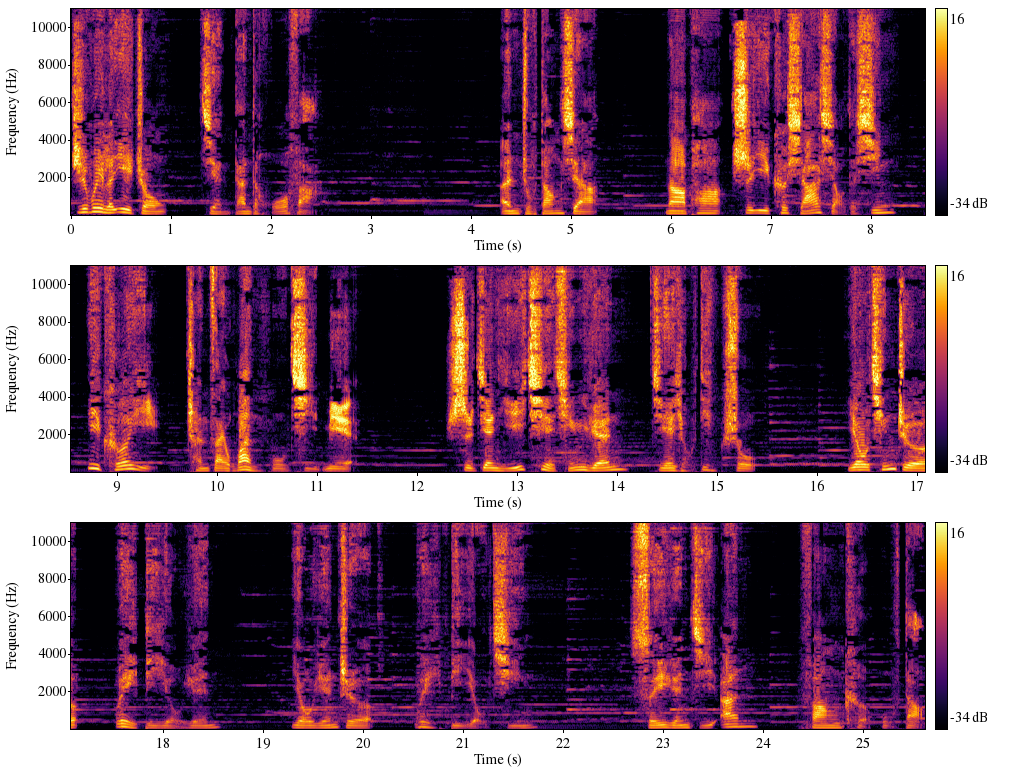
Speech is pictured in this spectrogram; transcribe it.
只为了一种简单的活法。安住当下，哪怕是一颗狭小的心，亦可以承载万物寂灭。世间一切情缘皆有定数，有情者未必有缘，有缘者未必有情，随缘即安。方可悟道，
